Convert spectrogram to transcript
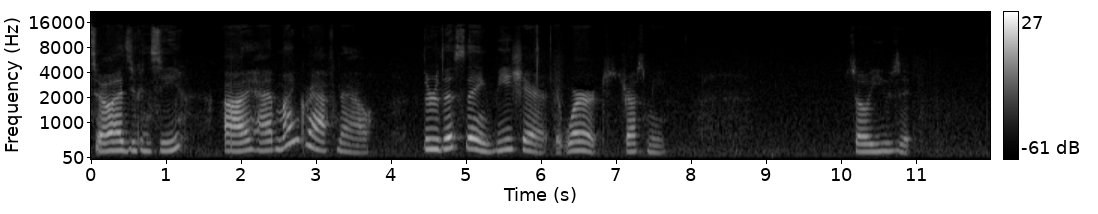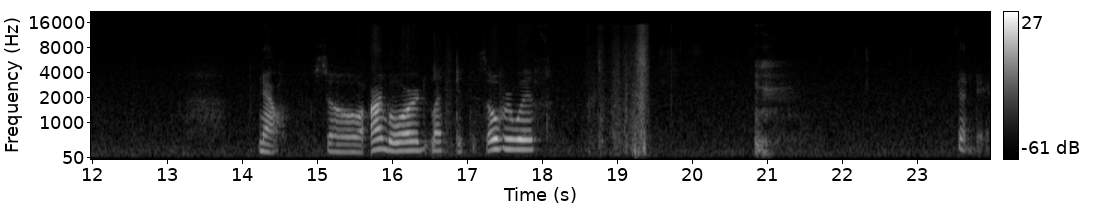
So as you can see, I have Minecraft now. Through this thing, VShare, it works, trust me. So use it. Now, so I'm bored, let's get this over with. God dang.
